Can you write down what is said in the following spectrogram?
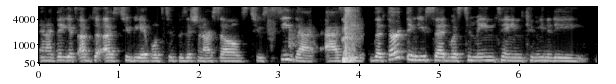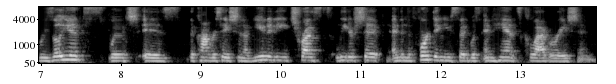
And I think it's up to us to be able to position ourselves to see that as the third thing you said was to maintain community resilience, which is the conversation of unity, trust, leadership. And then the fourth thing you said was enhance collaboration.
